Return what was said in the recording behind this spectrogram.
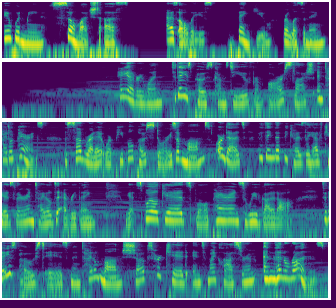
It would mean so much to us. As always, thank you for listening. Hey everyone, today's post comes to you from r slash entitled parents, a subreddit where people post stories of moms or dads who think that because they have kids, they're entitled to everything. We got spoiled kids, spoiled parents, we've got it all. Today's post is an entitled mom shoves her kid into my classroom and then runs.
